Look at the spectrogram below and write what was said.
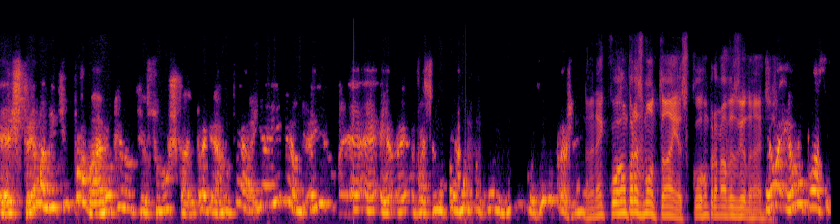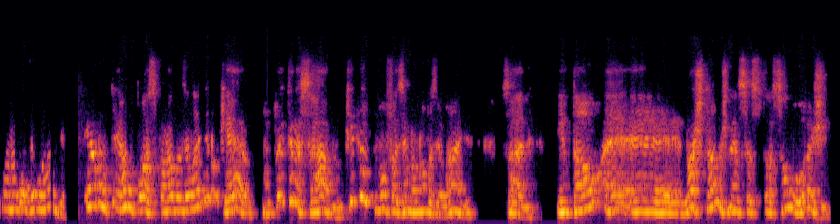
é extremamente improvável que, não, que isso não escale para guerra nuclear. E aí, meu, aí é, é, é, vai ser um mundo, inclusive para a gente. Não, nem corram para as montanhas, corram para Nova Zelândia. Eu, eu não posso ir para Nova Zelândia. Eu não, eu não posso ir para Nova Zelândia e não quero. Não estou interessado. O que, que eu vou fazer na Nova Zelândia? Sabe? Então, é, é, nós estamos nessa situação hoje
